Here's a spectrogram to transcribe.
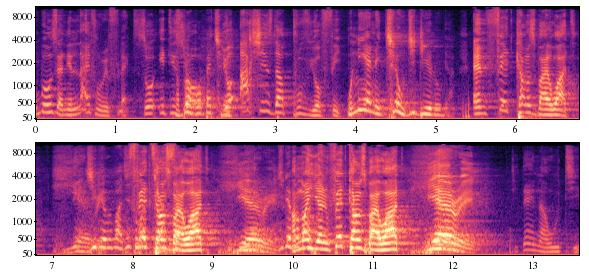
Wobɛhu ne life will reflect so it is your, your actions that prove your faith Oni yɛ ne kyerɛ wo gyidie no. and faith comes by what hearing bɛba, gye sɛ faith comes by what Hearing. I'm not hearing faith comes by what Hearing. then na wotie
